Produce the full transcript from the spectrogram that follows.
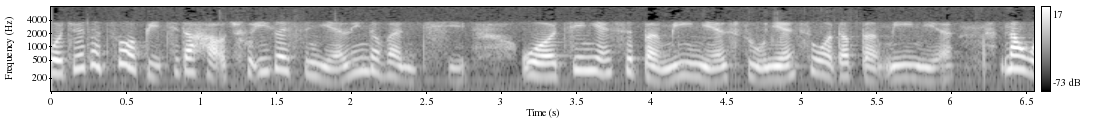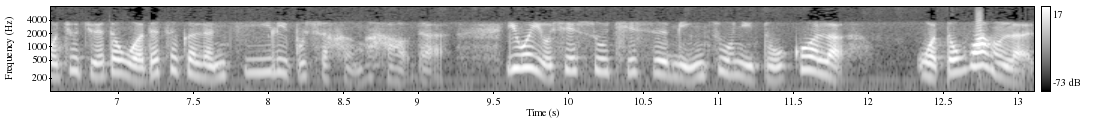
我觉得做笔记的好处，一个是年龄的问题。我今年是本命年，鼠年是我的本命年，那我就觉得我的这个人记忆力不是很好的，因为有些书其实名著你读过了，我都忘了。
